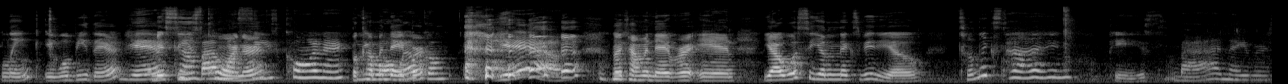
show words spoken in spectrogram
link. It will be there. Yeah, Miss C's corner. Miss C's corner. Become You a neighbor. welcome. Yeah. Become a neighbor. And y'all, we'll see you on the next video. Till next time. Peace. Bye, neighbors.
